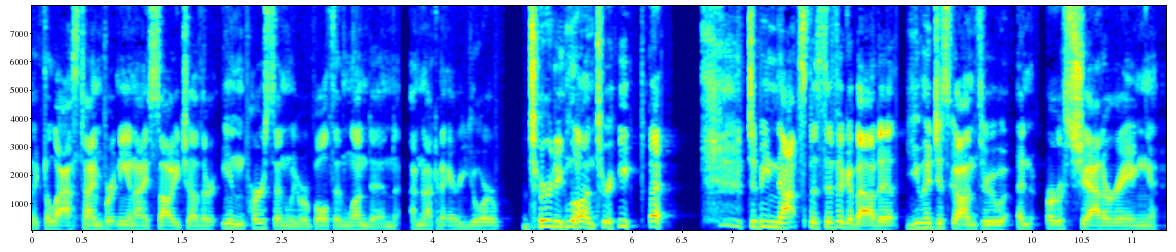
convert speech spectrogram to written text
Like the last time Brittany and I saw each other in person, we were both in London. I'm not going to air your dirty laundry, but to be not specific about it, you had just gone through an earth shattering,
